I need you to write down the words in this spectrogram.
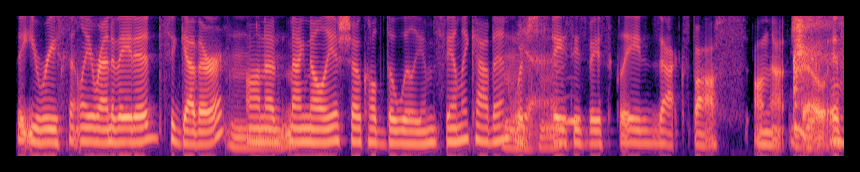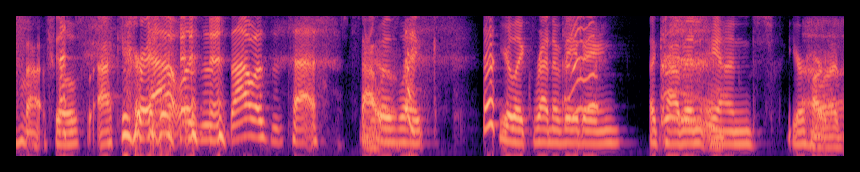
that you recently renovated together on a mm. Magnolia show called The Williams Family Cabin, which Yeah. Stacy's basically Zach's boss on that show, if that feels accurate. That was a, that was a test. That was like you're like renovating a cabin and your heart My at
